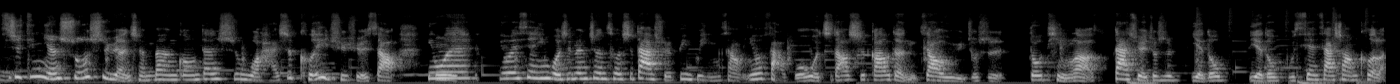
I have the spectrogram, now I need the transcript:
其实今年说是远程办公，但是我还是可以去学校，因为因为现在英国这边政策是大学并不影响，因为法国我知道是高等教育就是。都停了，大学就是也都也都不线下上课了。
